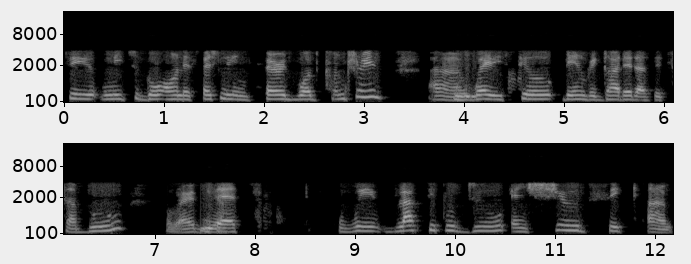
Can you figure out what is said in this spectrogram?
still need to go on, especially in third world countries uh, mm-hmm. where it's still being regarded as a taboo. Right, yeah. that we black people do and should seek um,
